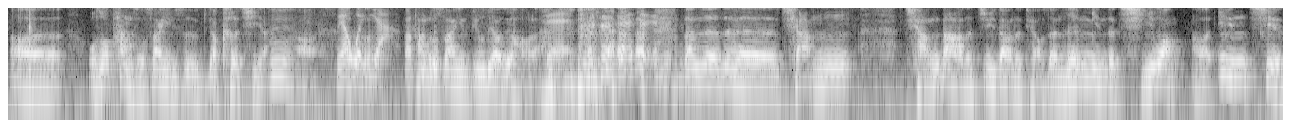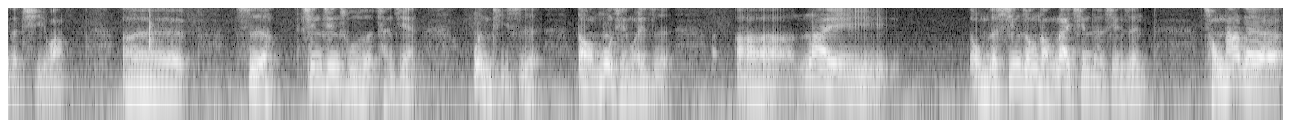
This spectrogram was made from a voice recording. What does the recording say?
啊。我说烫手山芋是比较客气啊，嗯啊，不要文雅 啊，烫手山芋丢掉就好了。但是这个强强大的巨大的挑战，人民的期望啊，殷切的期望，呃，是清清楚楚的呈现。问题是到目前为止啊，赖我们的新总统赖清德先生。从他的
